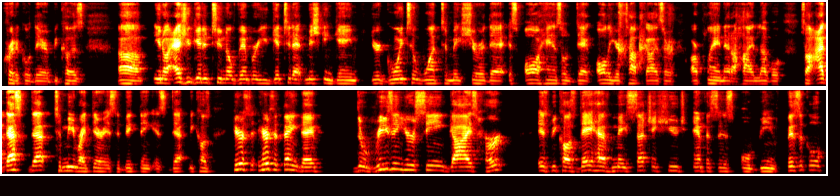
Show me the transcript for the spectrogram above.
critical there because uh, you know, as you get into November, you get to that Michigan game, you're going to want to make sure that it's all hands on deck. All of your top guys are are playing at a high level. So I that's that to me right there is the big thing is depth because here's here's the thing, Dave. The reason you're seeing guys hurt is because they have made such a huge emphasis on being physical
